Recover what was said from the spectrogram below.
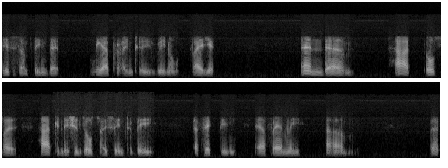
is something that we are prone to, renal failure. And um, heart also, heart conditions also seem to be affecting our family. Um, but,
